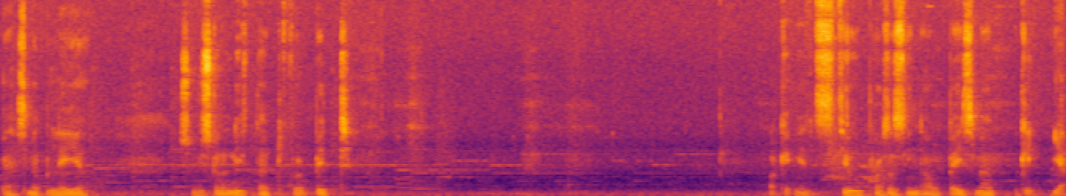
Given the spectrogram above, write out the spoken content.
base map layer. So I'm just going to leave that for a bit okay it's still processing our base map okay yeah.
